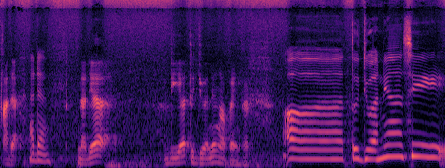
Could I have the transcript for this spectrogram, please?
Ada. ada Nah, dia dia tujuannya ngapain, Feb? Eh, tujuannya sih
